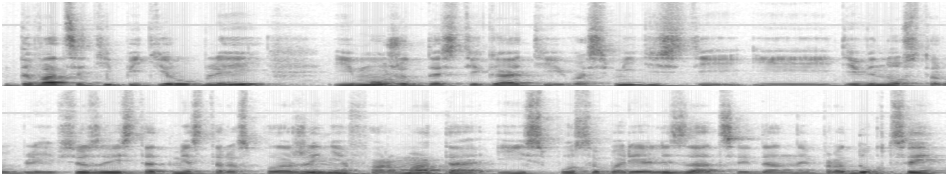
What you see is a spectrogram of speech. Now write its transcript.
25 рублей и может достигать и 80, и 90 рублей. Все зависит от места расположения, формата и способа реализации данной продукции.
